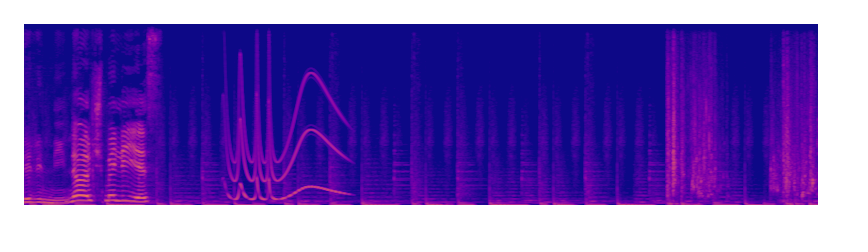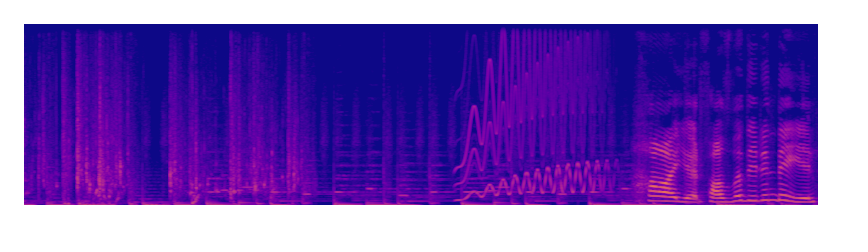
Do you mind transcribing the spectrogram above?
Derinliğini ölçmeliyiz. Hayır, fazla derin değil.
